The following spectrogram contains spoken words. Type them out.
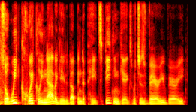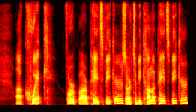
So we quickly navigated up into paid speaking gigs, which is very, very uh, quick for our paid speakers or to become a paid speaker.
